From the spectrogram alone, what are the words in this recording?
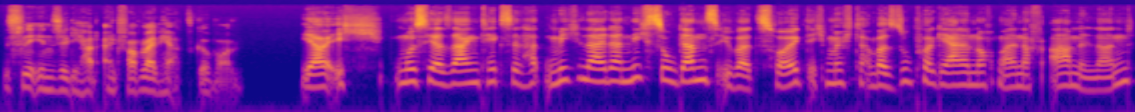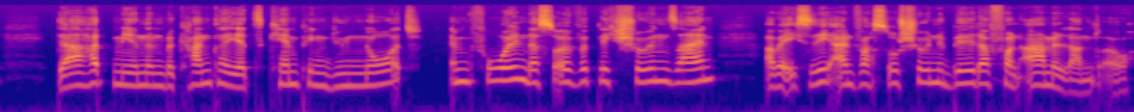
ist eine Insel, die hat einfach mein Herz gewonnen. Ja, ich muss ja sagen, Texel hat mich leider nicht so ganz überzeugt. Ich möchte aber super gerne nochmal nach Ameland. Da hat mir ein Bekannter jetzt Camping du Nord empfohlen. Das soll wirklich schön sein. Aber ich sehe einfach so schöne Bilder von Ameland auch.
